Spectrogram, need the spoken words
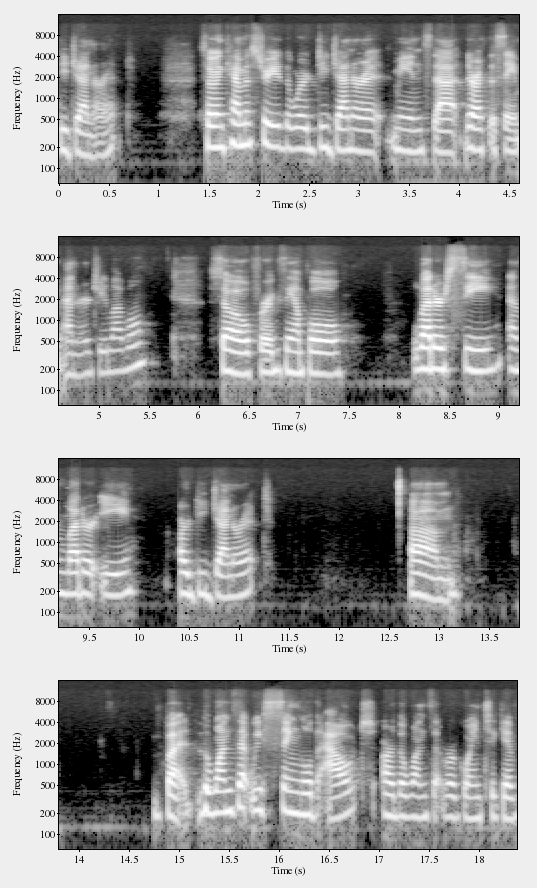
Degenerate. So in chemistry, the word degenerate means that they're at the same energy level. So for example, letter C and letter E are degenerate. Um, but the ones that we singled out are the ones that we're going to give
